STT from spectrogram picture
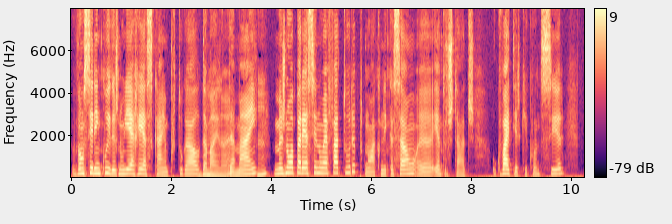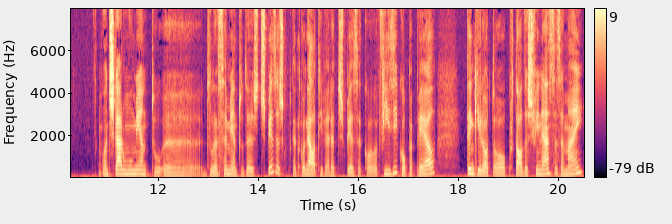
vão ser incluídas no IRS cá em Portugal. Da mãe, não é? Da mãe, hum. mas não aparecem no E-Fatura porque não há comunicação uh, entre os Estados. O que vai ter que acontecer quando chegar o momento uh, de lançamento das despesas, portanto, quando ela tiver a despesa física ou papel, tem que ir ao, ao portal das finanças, a mãe,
